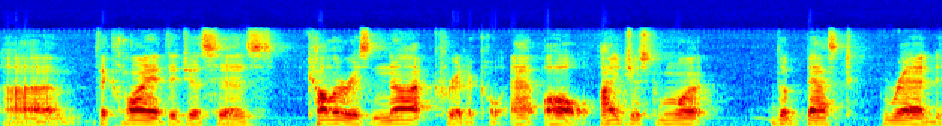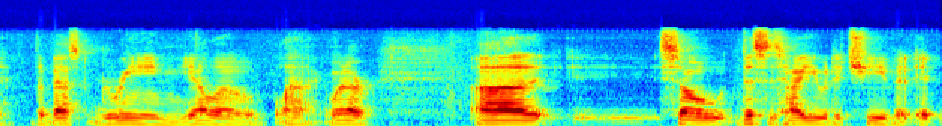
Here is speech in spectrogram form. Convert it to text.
uh, the client that just says color is not critical at all. I just want the best red, the best green, yellow, black, whatever. Uh, so this is how you would achieve it. It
